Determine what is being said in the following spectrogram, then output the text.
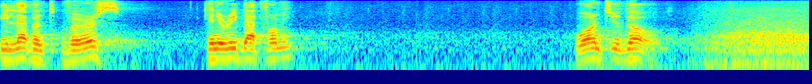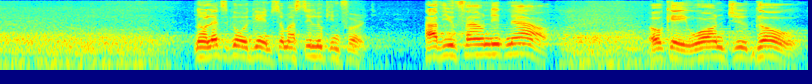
11th verse. Can you read that for me? One, two, go. No, let's go again. Some are still looking for it. Have you found it now? Okay, one, two, go.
